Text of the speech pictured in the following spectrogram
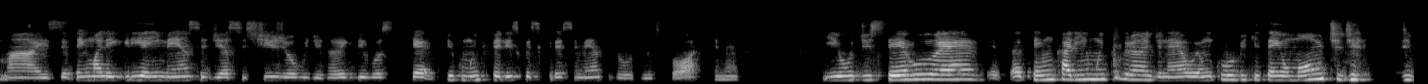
mas eu tenho uma alegria imensa de assistir jogo de rugby, é, fico muito feliz com esse crescimento do, do esporte, né? E o Desterro é, é, tem um carinho muito grande, né? É um clube que tem um monte de, de,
